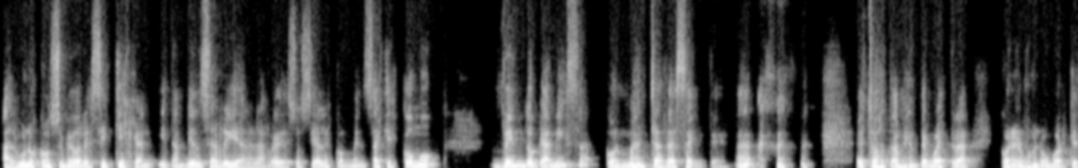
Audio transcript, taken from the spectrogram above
algunos consumidores se quejan y también se rían en las redes sociales con mensajes como vendo camisa con manchas de aceite. ¿eh? Esto también demuestra con el buen humor que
